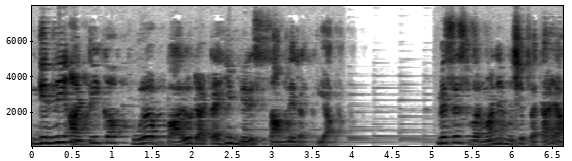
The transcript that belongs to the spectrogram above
गिन्नी आंटी का पूरा बायोडाटा ही मेरे सामने रख दिया मिसेस वर्मा ने मुझे बताया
